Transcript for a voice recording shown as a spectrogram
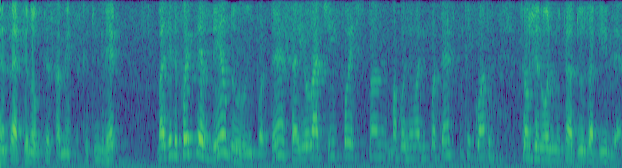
tanto é que o Novo Testamento é escrito em grego, mas ele foi perdendo importância e o latim foi se tornando uma coisa mais importante, porque quando São Jerônimo traduz a Bíblia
